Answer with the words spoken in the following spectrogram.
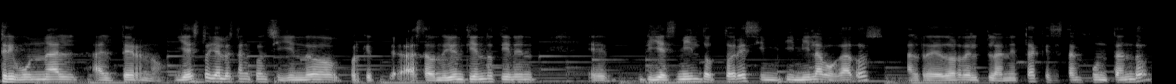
tribunal alterno. Y esto ya lo están consiguiendo porque hasta donde yo entiendo tienen eh, 10.000 doctores y, y 1.000 abogados alrededor del planeta que se están juntando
